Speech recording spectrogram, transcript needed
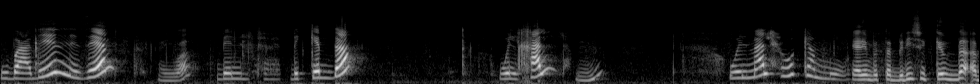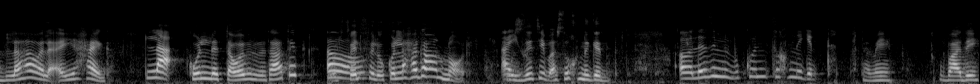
وبعدين نزلت أيوه. بالكبدة والخل مم. والملح والكمون. يعني ما بتتبليش الكبدة قبلها ولا أي حاجة؟ لا. كل التوابل بتاعتك آه. والفلفل وكل حاجة على النار. أيوة. والزيت يبقى سخن جدا. آه لازم يكون سخن جدا. تمام. وبعدين؟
